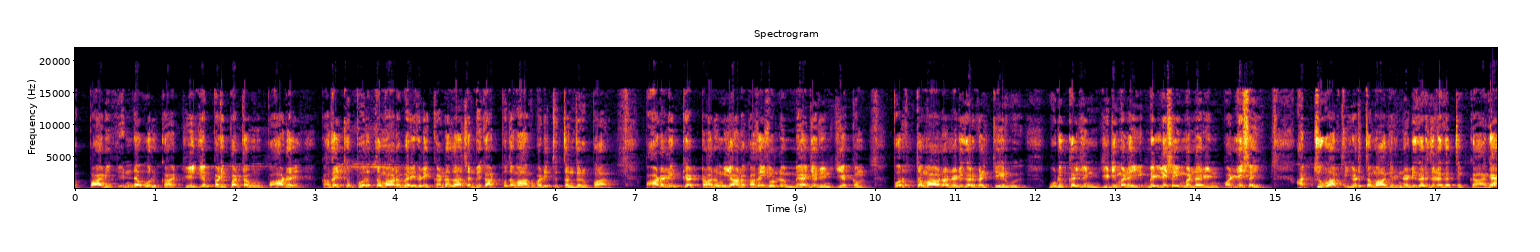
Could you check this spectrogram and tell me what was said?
அப்பாடி என்ன ஒரு காட்சி எப்படிப்பட்ட ஒரு பாடல் கதைக்கு பொருத்தமான வரிகளை கண்ணதாசன் மிக அற்புதமாக வடித்து தந்திருப்பார். பாடலுக்கேற்ற அருமையான கதை சொல்லும் மேஜரின் இயக்கம் பொருத்தமான நடிகர்கள் தேர்வு உடுக்கையின் இடிமலை மெல்லிசை மன்னரின் வள்ளிசை அச்சு வார்த்தை எடுத்த மாதிரி நடிகர் திலகத்துக்காக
